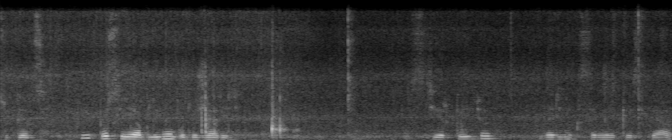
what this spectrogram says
Супец. И после я блины буду жарить. Стирка идет. Даринка с Аминкой спят.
